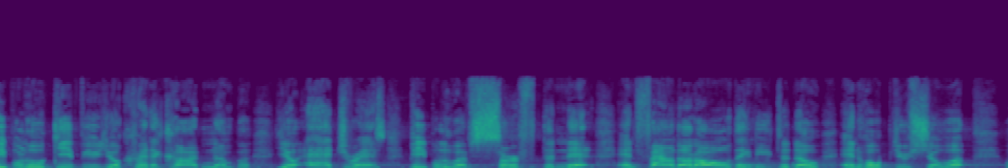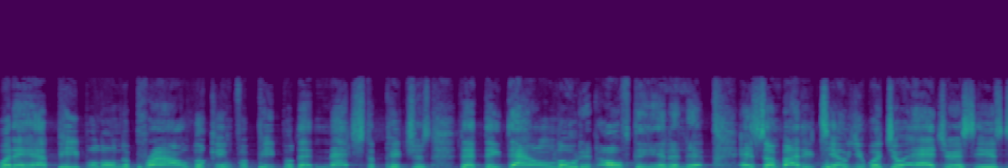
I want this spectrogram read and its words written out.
people who will give you your credit card number, your address, people who have surfed the net and found out all they need to know and hope you show up where they have people on the prowl looking for people that match the pictures that they downloaded off the internet. And somebody tell you what your address is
